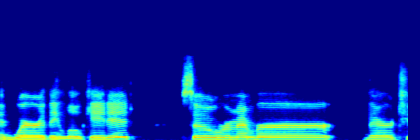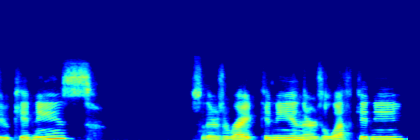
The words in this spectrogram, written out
and where are they located? So remember, there are two kidneys. So there's a right kidney and there's a left kidney.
